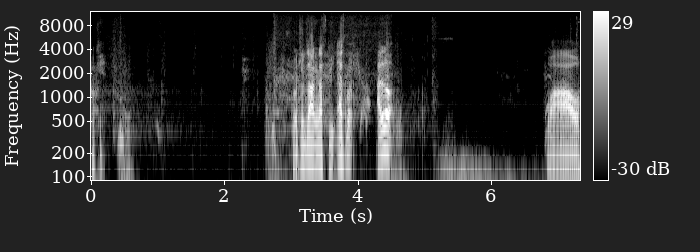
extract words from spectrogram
Okay. Ich wollte schon sagen, lass mich erstmal. Hallo. Wow.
